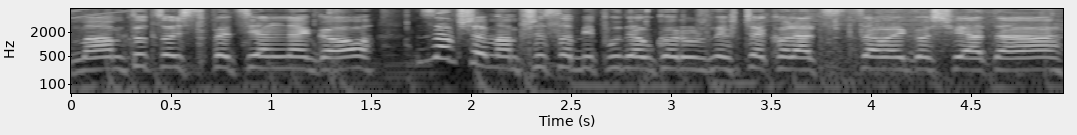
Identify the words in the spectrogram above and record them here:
mam tu coś specjalnego. Zawsze mam przy sobie pudełko różnych czekolad z całego świata.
